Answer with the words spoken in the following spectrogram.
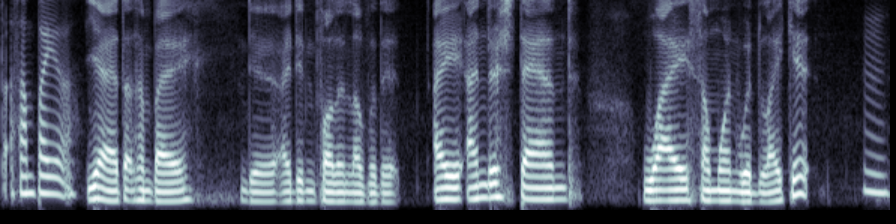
tak sampai lah. Yeah, tak sampai. Dia, I didn't fall in love with it. I understand why someone would like it. Hmm.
